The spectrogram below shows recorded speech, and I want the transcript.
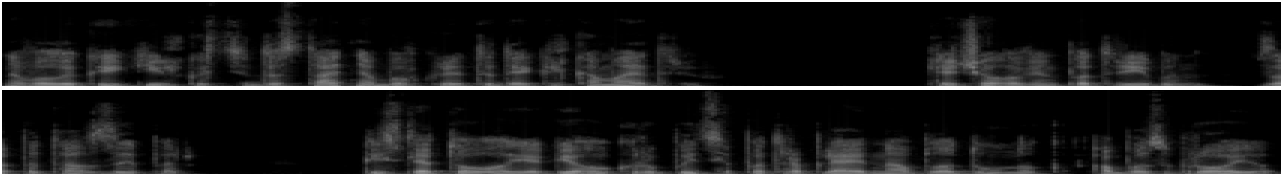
невеликої кількості достатньо, аби вкрити декілька метрів. Для чого він потрібен? запитав Зипер. Після того, як його крупиці потрапляють на обладунок або зброю,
